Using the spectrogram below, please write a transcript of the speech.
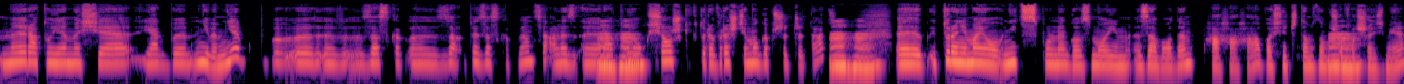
my ratujemy się jakby, nie wiem, nie to jest zaskakujące, ale e, ratują Mhm. książki, które wreszcie mogę przeczytać, Mhm. e, które nie mają nic wspólnego z moim zawodem. Ha, ha, ha, właśnie czytam znowu Mm. o faszyzmie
